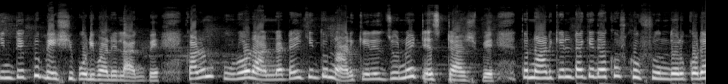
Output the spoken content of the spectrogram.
কিন্তু একটু বেশি পরিমাণে লাগবে। কারণ পুরো রান্নাটাই কিন্তু নারকেলের জন্যই টেস্টটা আসবে। তো নারকেলটাকে দেখো, খুব সুন্দর করে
